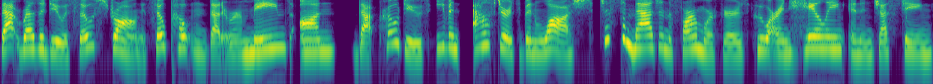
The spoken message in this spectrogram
that residue is so strong, it's so potent that it remains on that produce even after it's been washed. Just imagine the farm workers who are inhaling and ingesting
